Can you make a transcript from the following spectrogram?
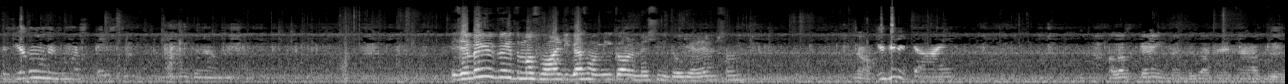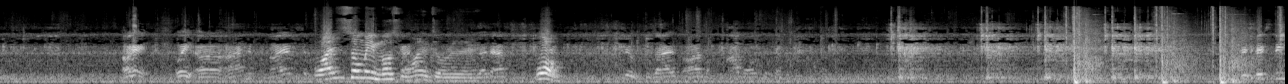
Because the other one has more space to move around. Is anybody gonna get the most wanted? You guys want me to go on a mission to go get it or something? No. You're gonna die. I love gang members. I can have you. Okay, wait. Uh, I have. I have some Why is there so many most wanted over there? Whoa. Shoot, because I have. I'm, I'm also. 360.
